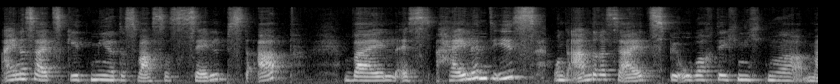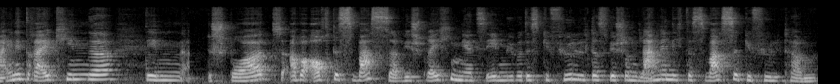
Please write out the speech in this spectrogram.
Einerseits geht mir das Wasser selbst ab, weil es heilend ist und andererseits beobachte ich nicht nur meine drei Kinder, den Sport, aber auch das Wasser. Wir sprechen jetzt eben über das Gefühl, dass wir schon lange nicht das Wasser gefühlt haben.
